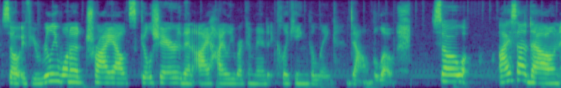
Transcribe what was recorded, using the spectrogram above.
So if you really want to try out Skillshare, then I highly recommend clicking the link down below. So I sat down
